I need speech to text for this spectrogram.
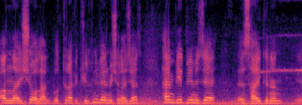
anlayışı olan bu trafik kültürünü vermiş olacağız. Hem birbirimize e, saygının e,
